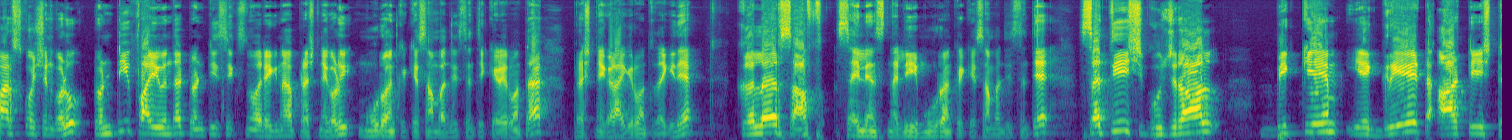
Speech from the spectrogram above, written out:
ಮಾರ್ಕ್ಸ್ ಕ್ವಶನ್ಗಳು ಟ್ವೆಂಟಿ ಫೈವ್ ಇಂದ ಟ್ವೆಂಟಿ ಸಿಕ್ಸ್ ವರೆಗಿನ ಪ್ರಶ್ನೆಗಳು ಮೂರು ಅಂಕಕ್ಕೆ ಸಂಬಂಧಿಸಿದಂತೆ ಕೇಳಿರುವಂತಹ ಪ್ರಶ್ನೆಗಳಾಗಿರುವಂತದ್ದಾಗಿದೆ. ಕಲರ್ಸ್ ಆಫ್ ಸೈಲೆನ್ಸ್ನಲ್ಲಿ ಮೂರು ಅಂಕಕ್ಕೆ ಸಂಬಂಧಿಸಿದಂತೆ Satish Gujral became a great artist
